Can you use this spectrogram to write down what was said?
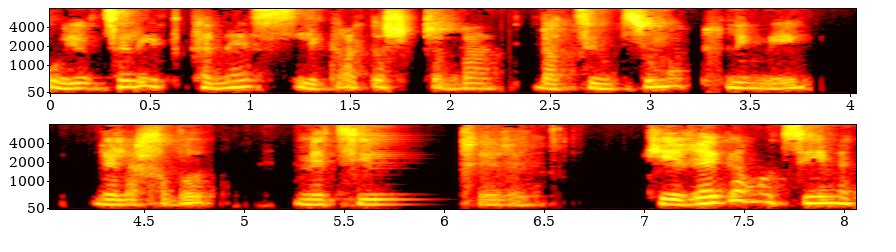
הוא יוצא להתכנס לקראת השבת בצמצום הפנימי ולחוות מציאות אחרת. כי רגע מוציאים את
